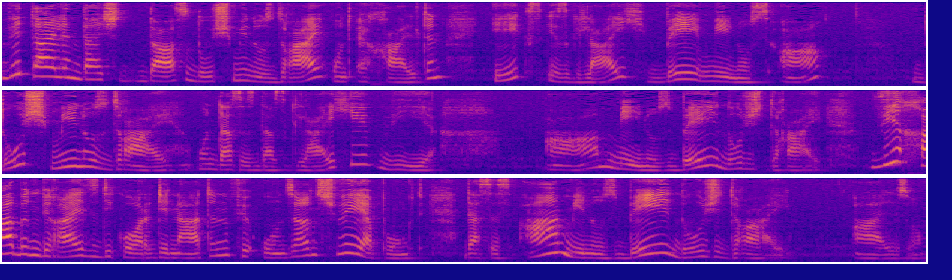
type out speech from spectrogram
Wir teilen das, durch minus 3 und erhalten x ist gleich b minus a durch minus 3. Und das ist das gleiche wie a minus b durch 3. Wir haben bereits die Koordinaten für unseren Schwerpunkt. Das ist a minus b durch 3. Also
